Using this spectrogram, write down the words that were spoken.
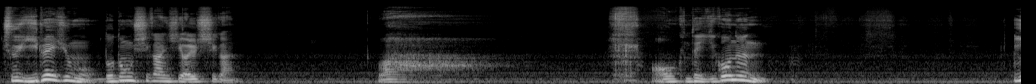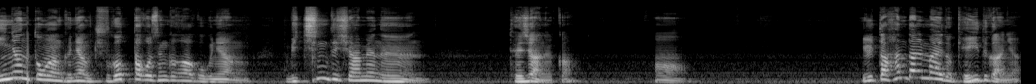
주 1회 휴무, 노동시간 시 10시간. 와. 어우, 근데 이거는 2년 동안 그냥 죽었다고 생각하고 그냥 미친 듯이 하면은 되지 않을까? 어. 일단 한 달만 해도 게이드가 아니야?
